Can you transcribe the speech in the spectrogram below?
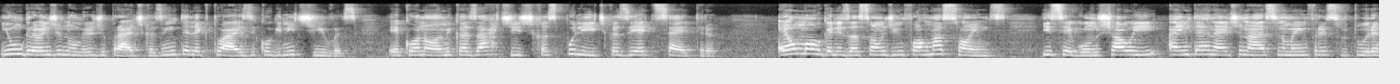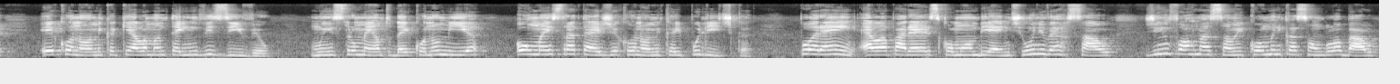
e um grande número de práticas intelectuais e cognitivas, econômicas, artísticas, políticas e etc. É uma organização de informações e, segundo Chauí, a internet nasce numa infraestrutura econômica que ela mantém invisível, um instrumento da economia ou uma estratégia econômica e política. Porém, ela aparece como um ambiente universal de informação e comunicação global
